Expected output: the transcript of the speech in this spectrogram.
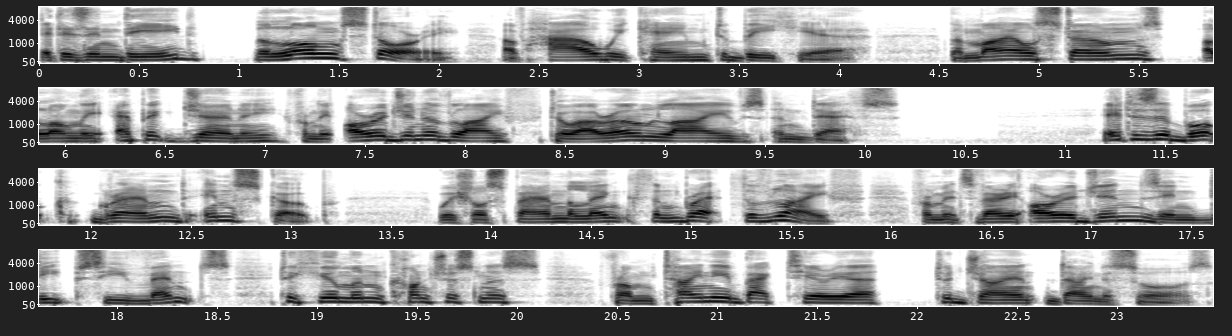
It is indeed the long story of how we came to be here, the milestones along the epic journey from the origin of life to our own lives and deaths. It is a book grand in scope. We shall span the length and breadth of life, from its very origins in deep sea vents to human consciousness, from tiny bacteria to giant dinosaurs.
